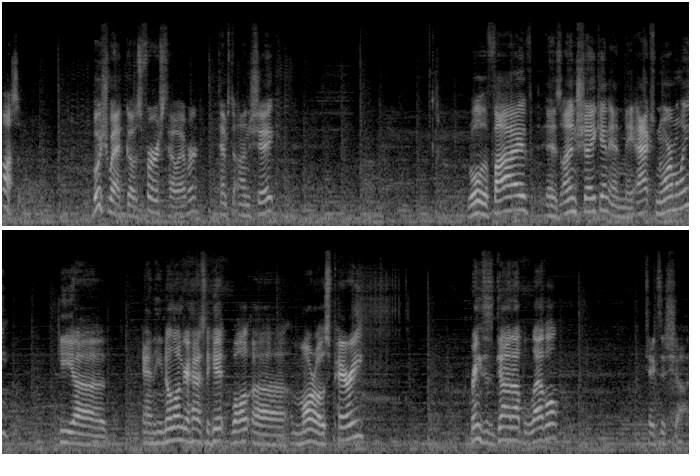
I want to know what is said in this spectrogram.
Awesome. Bushwhack goes first, however, attempts to unshake. Roll of five is unshaken and may act normally. He uh, and he no longer has to hit Wal- uh, Morrow's parry. Brings his gun up level. Takes his shot.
